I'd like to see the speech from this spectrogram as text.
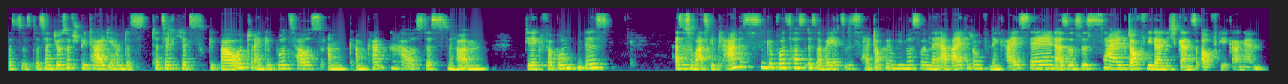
das ist das St. Joseph Spital, die haben das tatsächlich jetzt gebaut, ein Geburtshaus am, am Krankenhaus, das mhm. ähm, direkt verbunden ist also so war es geplant, dass es ein Geburtshaus ist, aber jetzt ist es halt doch irgendwie nur so eine Erweiterung von den Kreissälen. Also es ist halt doch wieder nicht ganz aufgegangen.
